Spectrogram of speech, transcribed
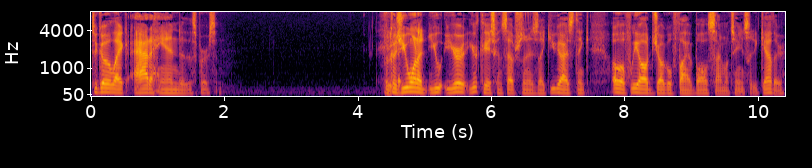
to go like add a hand to this person. Because you want to you your your case conception is like you guys think oh if we all juggle five balls simultaneously together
